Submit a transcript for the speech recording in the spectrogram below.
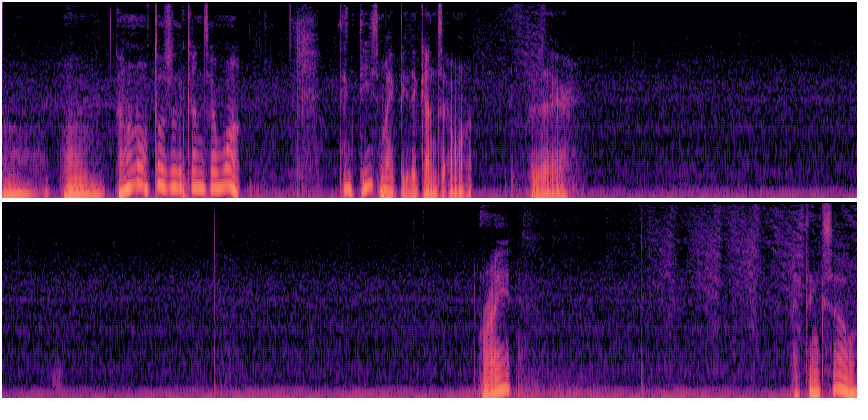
Oh, um, I don't know if those are the guns I want. I think these might be the guns I want for there. Right? I think so.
